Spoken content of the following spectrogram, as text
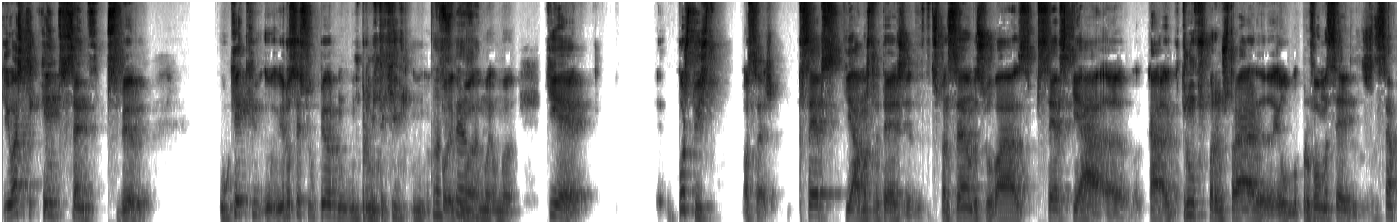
Eu acho que é interessante perceber o que é que. Eu não sei se o Pedro me permite aqui pôr aqui uma, uma, uma, Que é. Posto isto, ou seja, percebe-se que há uma estratégia de, expansão da sua base, percebe-se que há uh, trunfos para mostrar, ele aprovou uma série de legislação.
